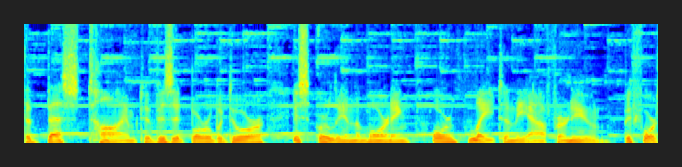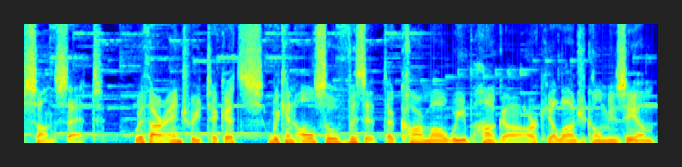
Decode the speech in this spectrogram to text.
The best time to visit Borobudur is early in the morning or late in the afternoon, before sunset. With our entry tickets, we can also visit the Karma Wibhaga Archaeological Museum,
